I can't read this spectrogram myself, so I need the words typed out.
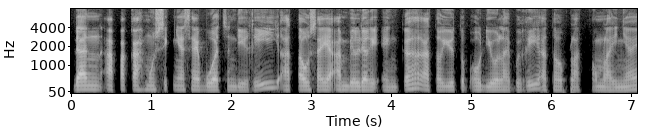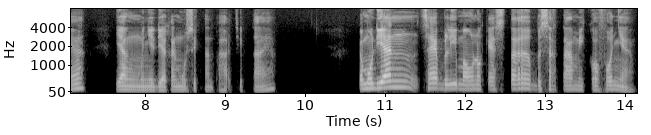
Dan apakah musiknya saya buat sendiri atau saya ambil dari Anchor atau YouTube Audio Library atau platform lainnya ya yang menyediakan musik tanpa hak cipta ya. Kemudian saya beli Maunocaster beserta mikrofonnya.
